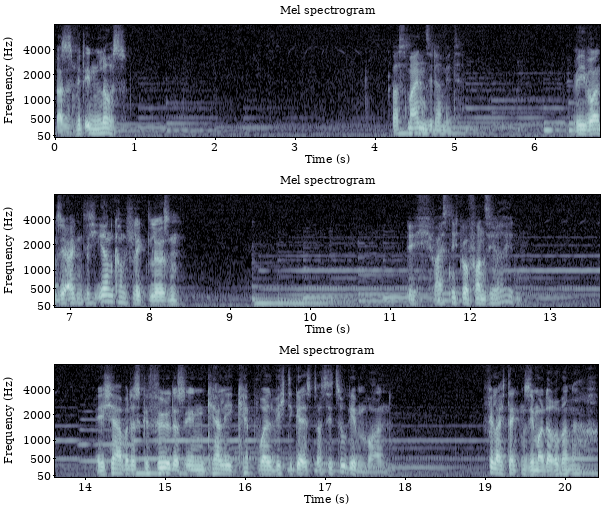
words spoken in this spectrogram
Was ist mit Ihnen los? Was meinen Sie damit? Wie wollen Sie eigentlich Ihren Konflikt lösen? Ich weiß nicht, wovon Sie reden. Ich habe das Gefühl, dass Ihnen Kelly Capwell wichtiger ist, als Sie zugeben wollen. Vielleicht denken Sie mal darüber nach.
